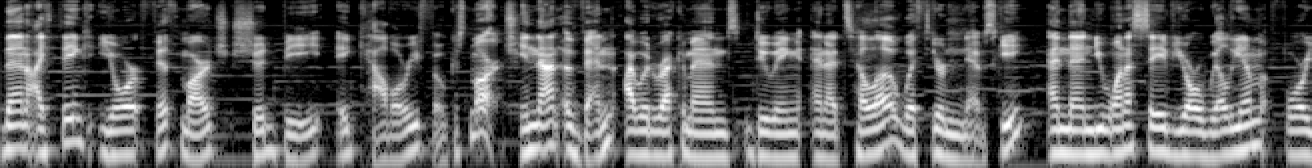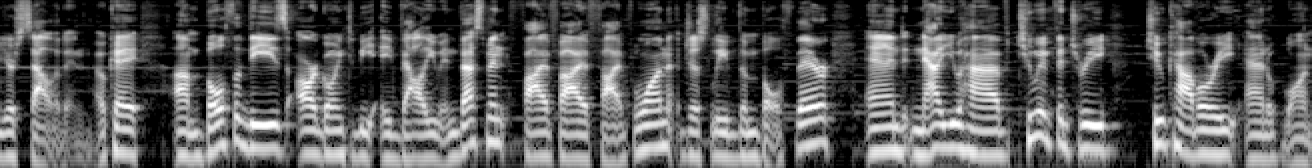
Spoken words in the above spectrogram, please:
then I think your fifth march should be a cavalry focused march. In that event I would recommend doing an Attila with your Nevsky and then you want to save your William for your Saladin okay? Um, both of these are going to be a value investment 5551 just leave them both there. And now you have two infantry two cavalry and one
